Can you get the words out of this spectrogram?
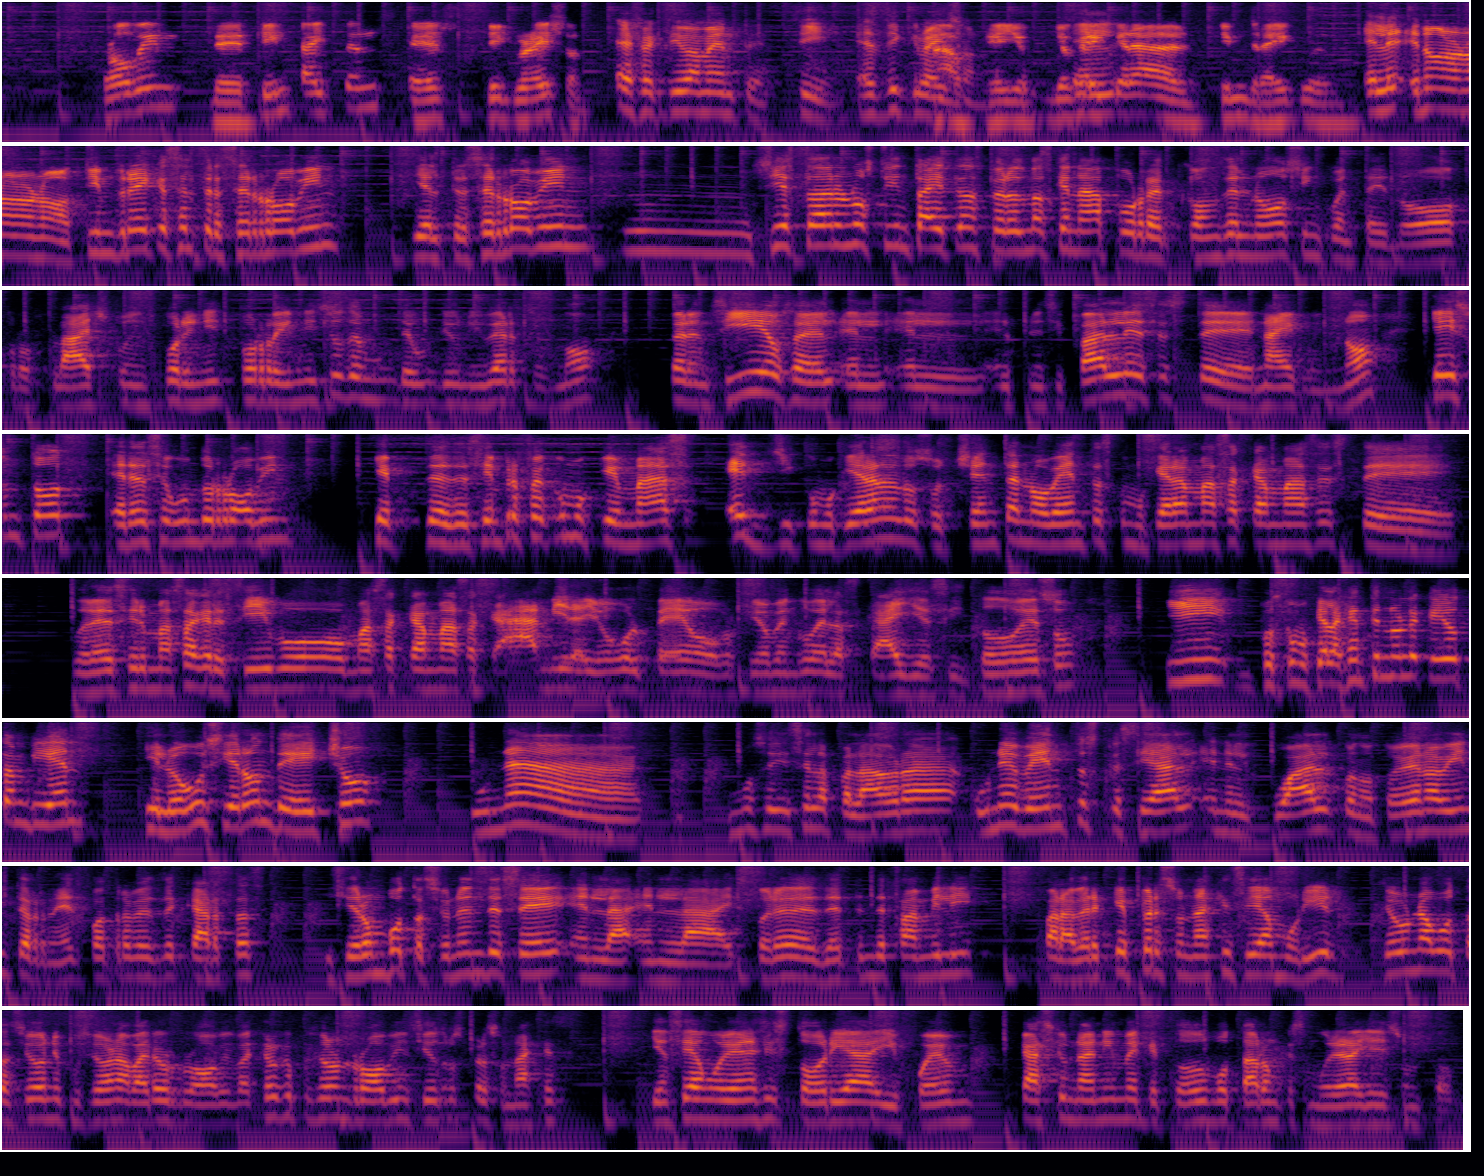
Robin de Teen Titans es Dick Grayson. Efectivamente, sí, es Dick Grayson. Ah, ok, Yo, yo creí que era el Tim Drake, güey. El- no, no, no, no. Tim Drake es el tercer Robin. Y el tercer Robin mm, sí está en unos Teen Titans, pero es más que nada por Redcons del nuevo 52, por Flashpoints, por, por reinicios de, de- de universos, ¿no? Pero en sí, o sea, el, el- el- el principal es este Nightwing, ¿no? Jason Todd era el segundo Robin, que desde siempre fue como que más edgy, como que eran los 80, 90, como que era más acá, más este, podría decir, más agresivo, más acá, más acá, "Ah, mira, yo golpeo porque yo vengo de las calles y todo eso. Y pues como que a la gente no le cayó tan bien y luego hicieron de hecho una, ¿cómo se dice la palabra? Un evento especial en el cual cuando todavía no había internet, fue a través de cartas, hicieron votación en DC en la, en la historia de Death in the Family para ver qué personaje se iba a morir. Hicieron una votación y pusieron a varios Robins, creo que pusieron Robins y otros personajes, quién se iba a morir en esa historia y fue casi unánime que todos votaron que se muriera Jason Todd.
